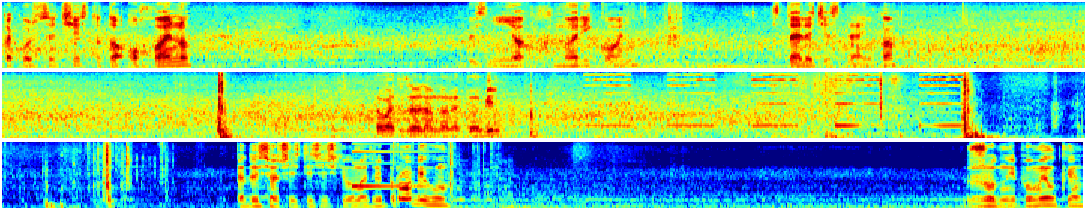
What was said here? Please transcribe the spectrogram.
Також все чисто та охайно. Без ніяких нарікань. Стеля чистенька. Давайте заведемо даний автомобіль. П'ятдесят шість тисяч кілометрів пробігу. Жодної помилки.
